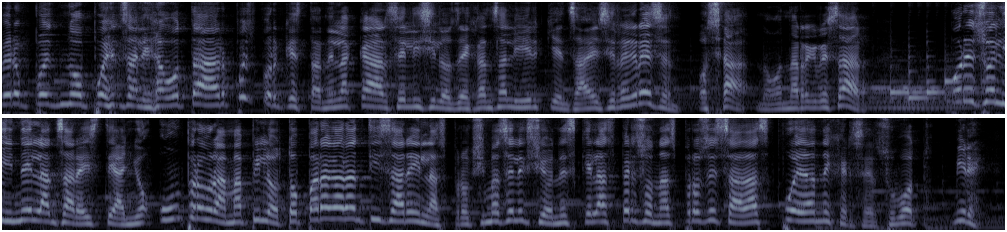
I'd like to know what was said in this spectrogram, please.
Pero pues no pueden salir a votar pues porque están en la cárcel y si los dejan salir quién sabe si regresan. O sea, no van a regresar. Por eso el INE lanzará este año un programa piloto para garantizar en las próximas elecciones que las personas procesadas puedan ejercer su voto. Mire,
